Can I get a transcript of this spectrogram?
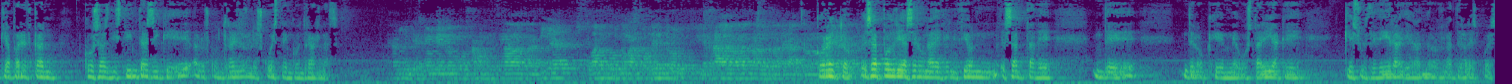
que aparezcan cosas distintas y que a los contrarios les cueste encontrarlas. Correcto, esa podría ser una definición exacta de, de, lo que me gustaría que, que sucediera llegando los laterales pues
